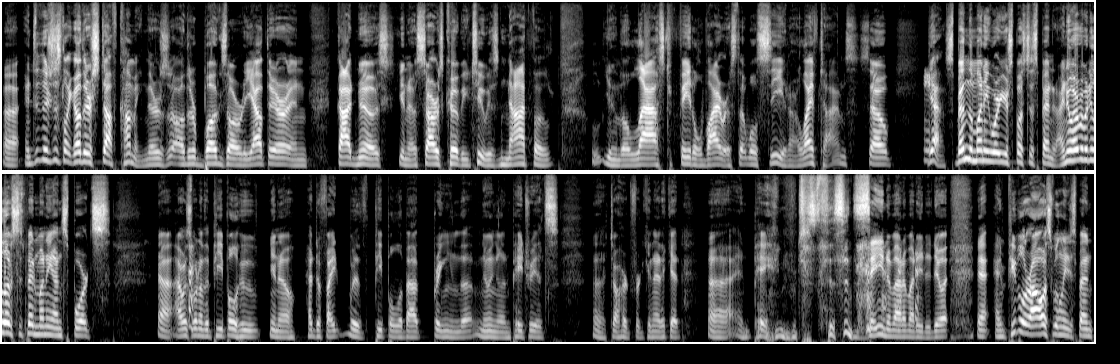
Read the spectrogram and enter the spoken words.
Uh, and there's just like other stuff coming. There's other bugs already out there. And God knows, you know, SARS CoV 2 is not the you know the last fatal virus that we'll see in our lifetimes. So yeah, spend the money where you're supposed to spend it. I know everybody loves to spend money on sports yeah, I was one of the people who, you know, had to fight with people about bringing the New England Patriots uh, to Hartford, Connecticut, uh, and paying just this insane amount of money to do it. And people are always willing to spend.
